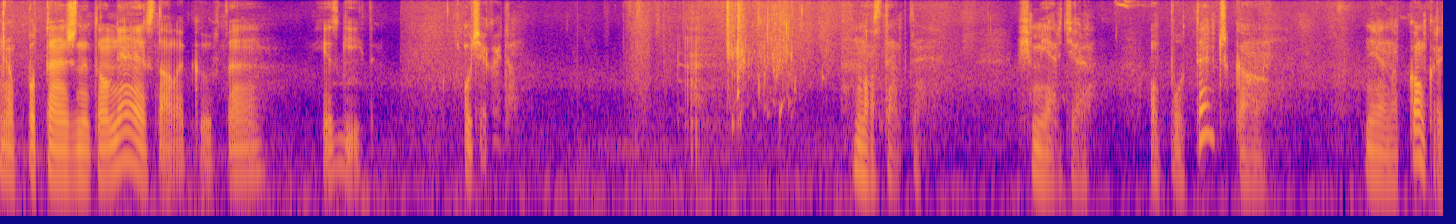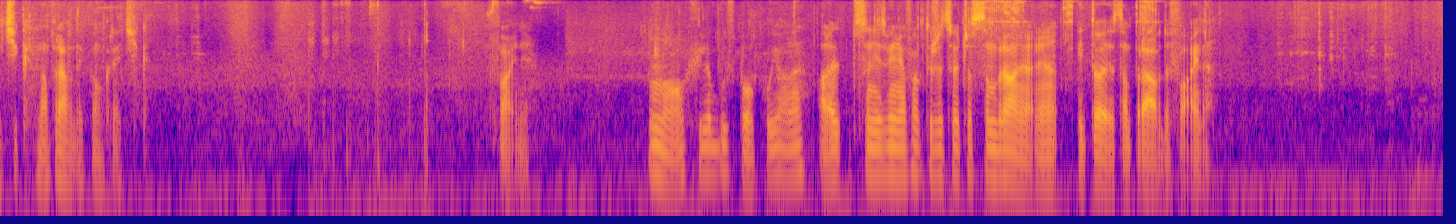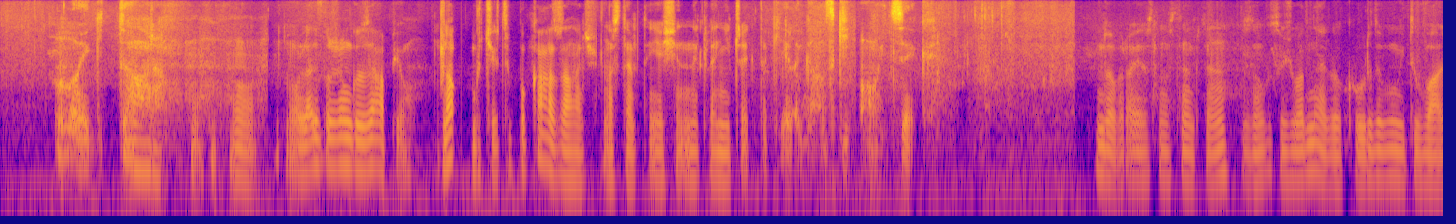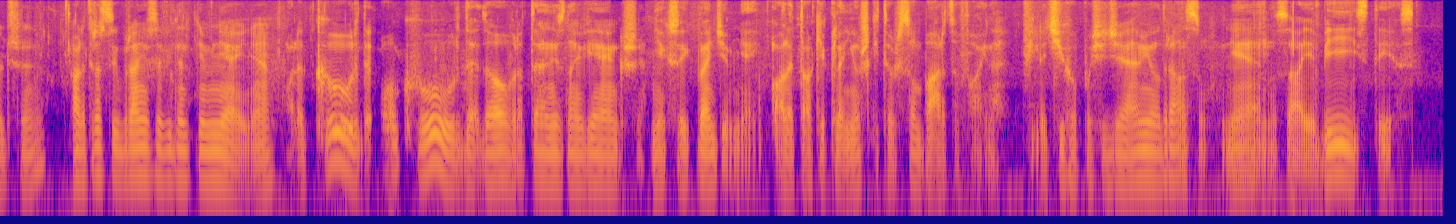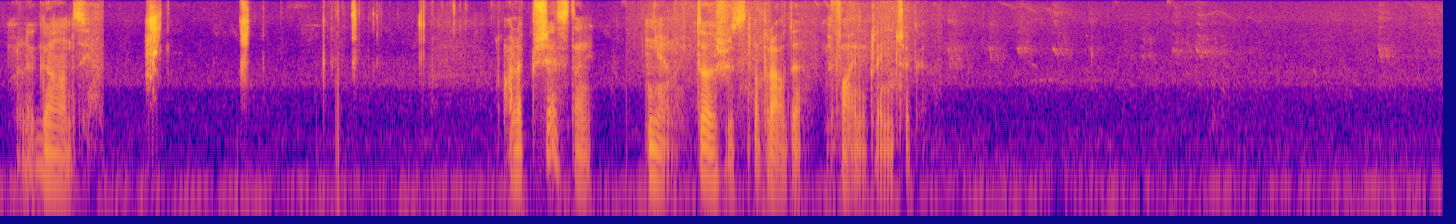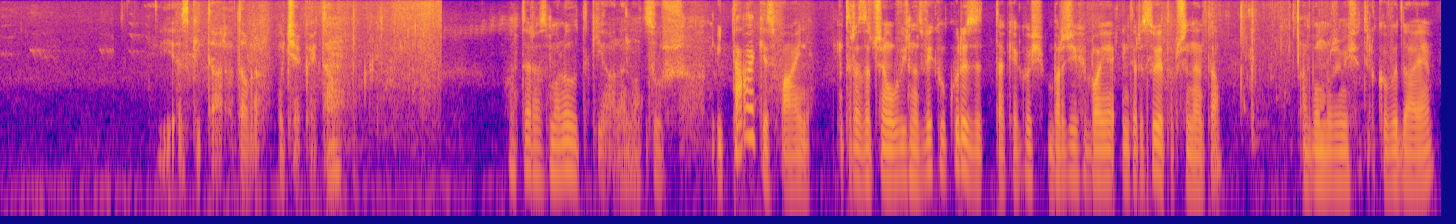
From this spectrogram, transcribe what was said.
No, potężny to nie jest, ale kurde, jest git. Uciekaj tam. Następny. Śmierdziel. O, potęczka. Nie no, konkrecik, naprawdę konkrecik. Fajnie. No, chwilę był spokój, ale, ale co nie zmienia faktu, że cały czas są brania, nie? I to jest naprawdę fajne. No i gitara. No ledwo, żebym go zapiął. No, bo cię chcę pokazać. Następny jesienny kleniczek, taki elegancki. Oj, cyk. Dobra, jest następny. Znowu coś ładnego, kurde, bo mi tu walczy. Ale teraz tych brań jest ewidentnie mniej, nie? Ale kurde, o kurde, dobra, ten jest największy. Niech sobie ich będzie mniej. Ale takie kleniuszki to już są bardzo fajne. Chwilę cicho posiedziałem i od razu. Nie, no zajebisty jest. Elegancja. Ale przestań. Nie, no to już jest naprawdę fajny kleniczek. Jest gitara, dobra, uciekaj tam. A teraz malutki, ale no cóż. I tak jest fajnie. Teraz zacząłem mówić na dwie kukurydzy, tak jakoś bardziej chyba je interesuje ta przynęta. Albo może mi się tylko wydaje.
